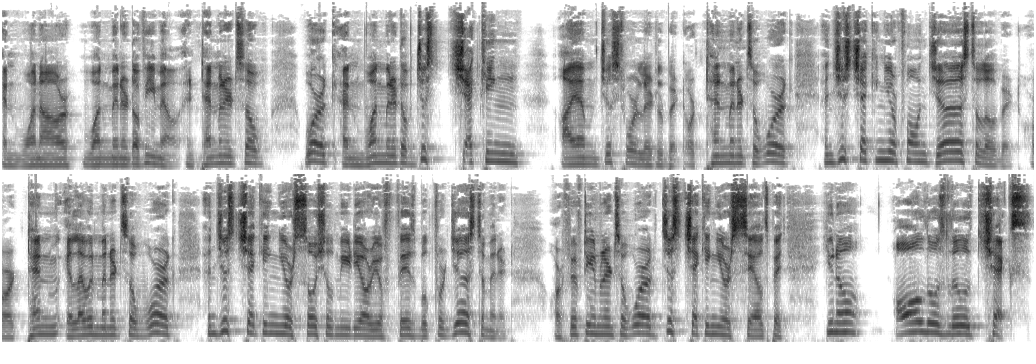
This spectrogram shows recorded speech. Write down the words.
and one hour, one minute of email. And 10 minutes of work and one minute of just checking IM just for a little bit. Or 10 minutes of work and just checking your phone just a little bit. Or 10, 11 minutes of work and just checking your social media or your Facebook for just a minute. Or 15 minutes of work, just checking your sales page. You know, all those little checks,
